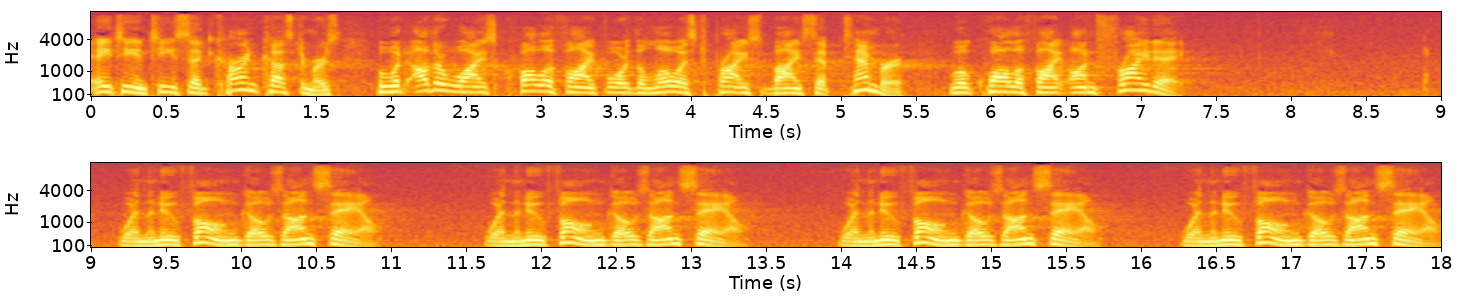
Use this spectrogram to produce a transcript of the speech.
AT&T said current customers who would otherwise qualify for the lowest price by September will qualify on Friday when the new phone goes on sale. When the new phone goes on sale. When the new phone goes on sale. When the new phone goes on sale.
